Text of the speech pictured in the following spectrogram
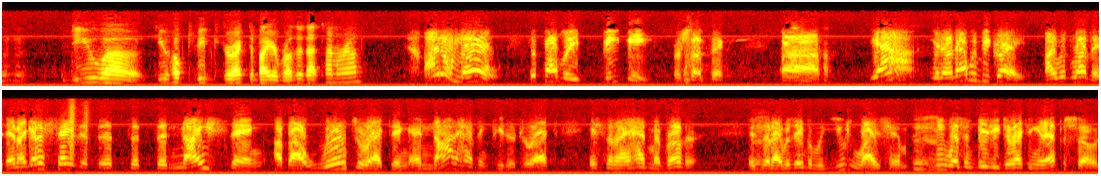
Mhm. Mhm. Do you uh, do you hope to be directed by your brother that time around? I don't know. He'll probably beat me or something. Uh, yeah, you know that would be great. I would love it. And I got to say that the, the the nice thing about Will directing and not having Peter direct is that I had my brother. Is that I was able to utilize him. Mhm. He wasn't busy directing an episode,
